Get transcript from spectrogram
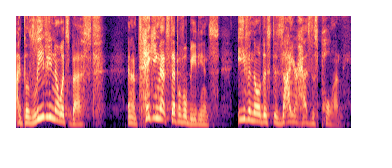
I believe you know what's best, and I'm taking that step of obedience, even though this desire has this pull on me.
